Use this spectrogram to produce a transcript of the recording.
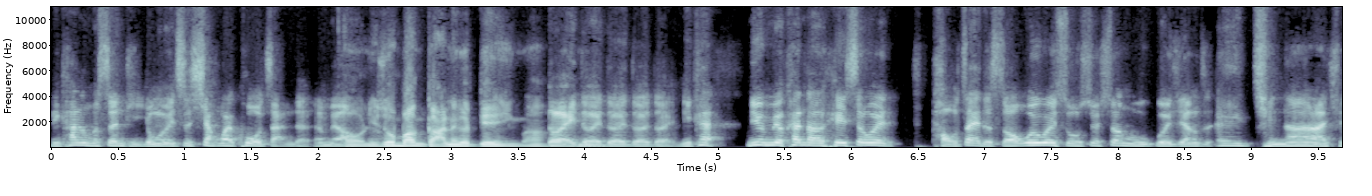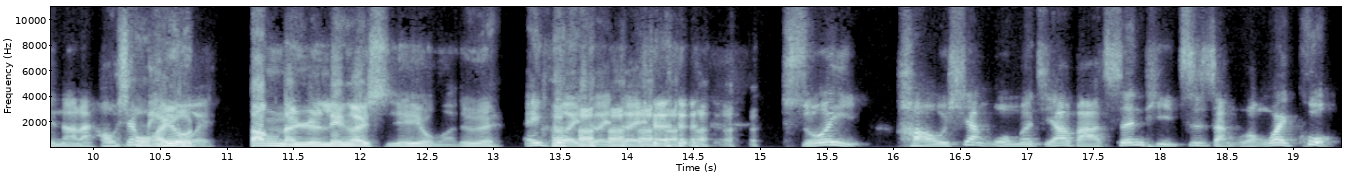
你看他们身体永远是向外扩展的，有没有？哦，你说漫嘎那个电影吗？对对对对对，嗯、你看你有没有看到黑社会讨债的时候畏畏缩缩，像乌龟这样子？哎，钱拿来，钱拿来，好像没有、欸。哦，还有当男人恋爱时也有嘛，对不对？哎，对对对，所以好像我们只要把身体滋长往外扩，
